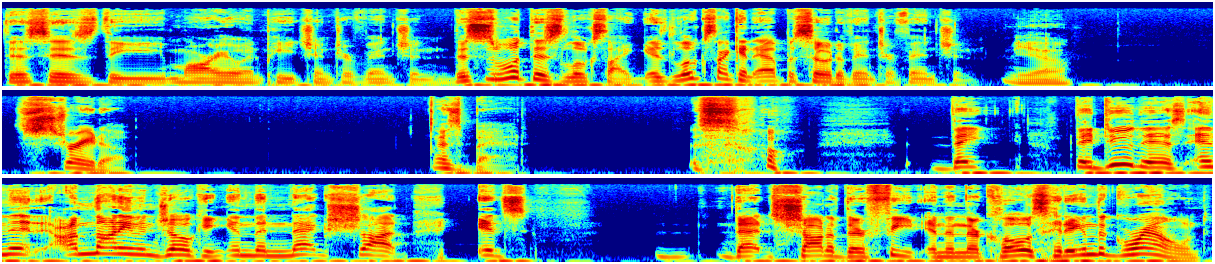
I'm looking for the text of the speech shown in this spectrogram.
this is the Mario and Peach intervention. This is what this looks like. It looks like an episode of Intervention, Yeah. straight up. That's bad. So they they do this, and then I'm not even joking. In the next shot, it's that shot of their feet, and then their clothes hitting the ground,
